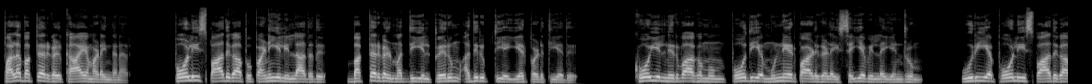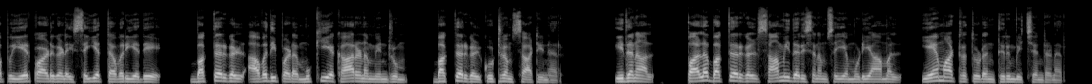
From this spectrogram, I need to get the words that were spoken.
பல பக்தர்கள் காயமடைந்தனர். போலீஸ் பாதுகாப்பு பணியில் இல்லாதது பக்தர்கள் மத்தியில் பெரும் அதிருப்தியை ஏற்படுத்தியது. கோயில் நிர்வாகமும் போதிய முன்னேற்பாடுகளை செய்யவில்லை என்றும் உரிய போலீஸ் பாதுகாப்பு ஏற்பாடுகளை செய்யத் தவறியதே பக்தர்கள் அவதிப்பட முக்கிய காரணம் என்றும் பக்தர்கள் குற்றம் சாட்டினர். இதனால் பல பக்தர்கள் சாமி தரிசனம் செய்ய முடியாமல் ஏமாற்றத்துடன் திரும்பிச் சென்றனர்.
